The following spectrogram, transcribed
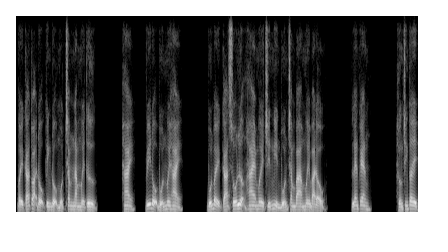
bảy cá tọa độ kinh độ một trăm năm mươi bốn hai vĩ độ bốn mươi hai. bốn bảy cá số lượng hai mươi chín bốn trăm ba mươi ba đầu. Len k hướng chính tây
